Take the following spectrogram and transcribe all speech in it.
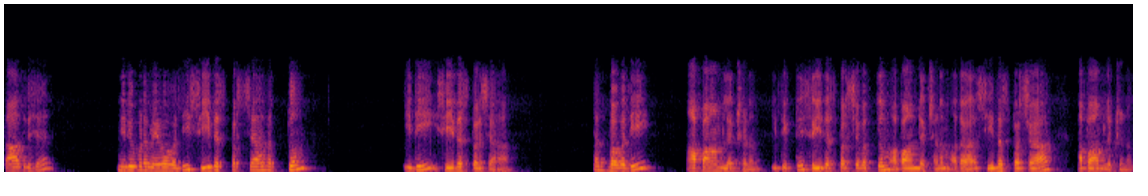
तादृशनिरूपणमेव भवति शीतस्पर्शवत्वम् इति शीतस्पर्शः। तद् भवति अपां लक्षणम्। इत्युक्ते शीतस्पर्शवत्वम् अपां लक्षणम् अतः शीतस्पर्शः अपां लक्षणम्।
